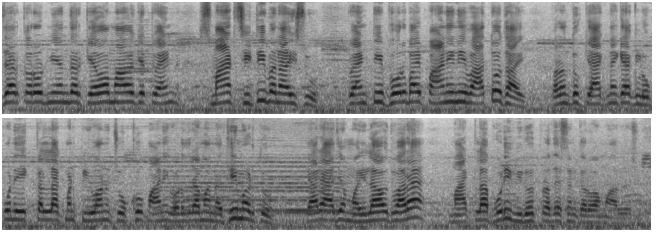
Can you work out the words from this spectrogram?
હજાર કરોડની અંદર કહેવામાં આવે કે ટ્વેન સ્માર્ટ સિટી બનાવીશું. ટ્વેન્ટી ફોર બાય પાણીની વાતો થાય, પરંતુ ક્યાંક ને ક્યાંક લોકોને એક કલાક પણ પીવાનું ચોખ્ખું પાણી વડોદરામાં નથી મળતું. ત્યારે આજે મહિલાઓ દ્વારા માટલા ફોડી વિરોધ પ્રદર્શન કરવામાં આવ્યો છે.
